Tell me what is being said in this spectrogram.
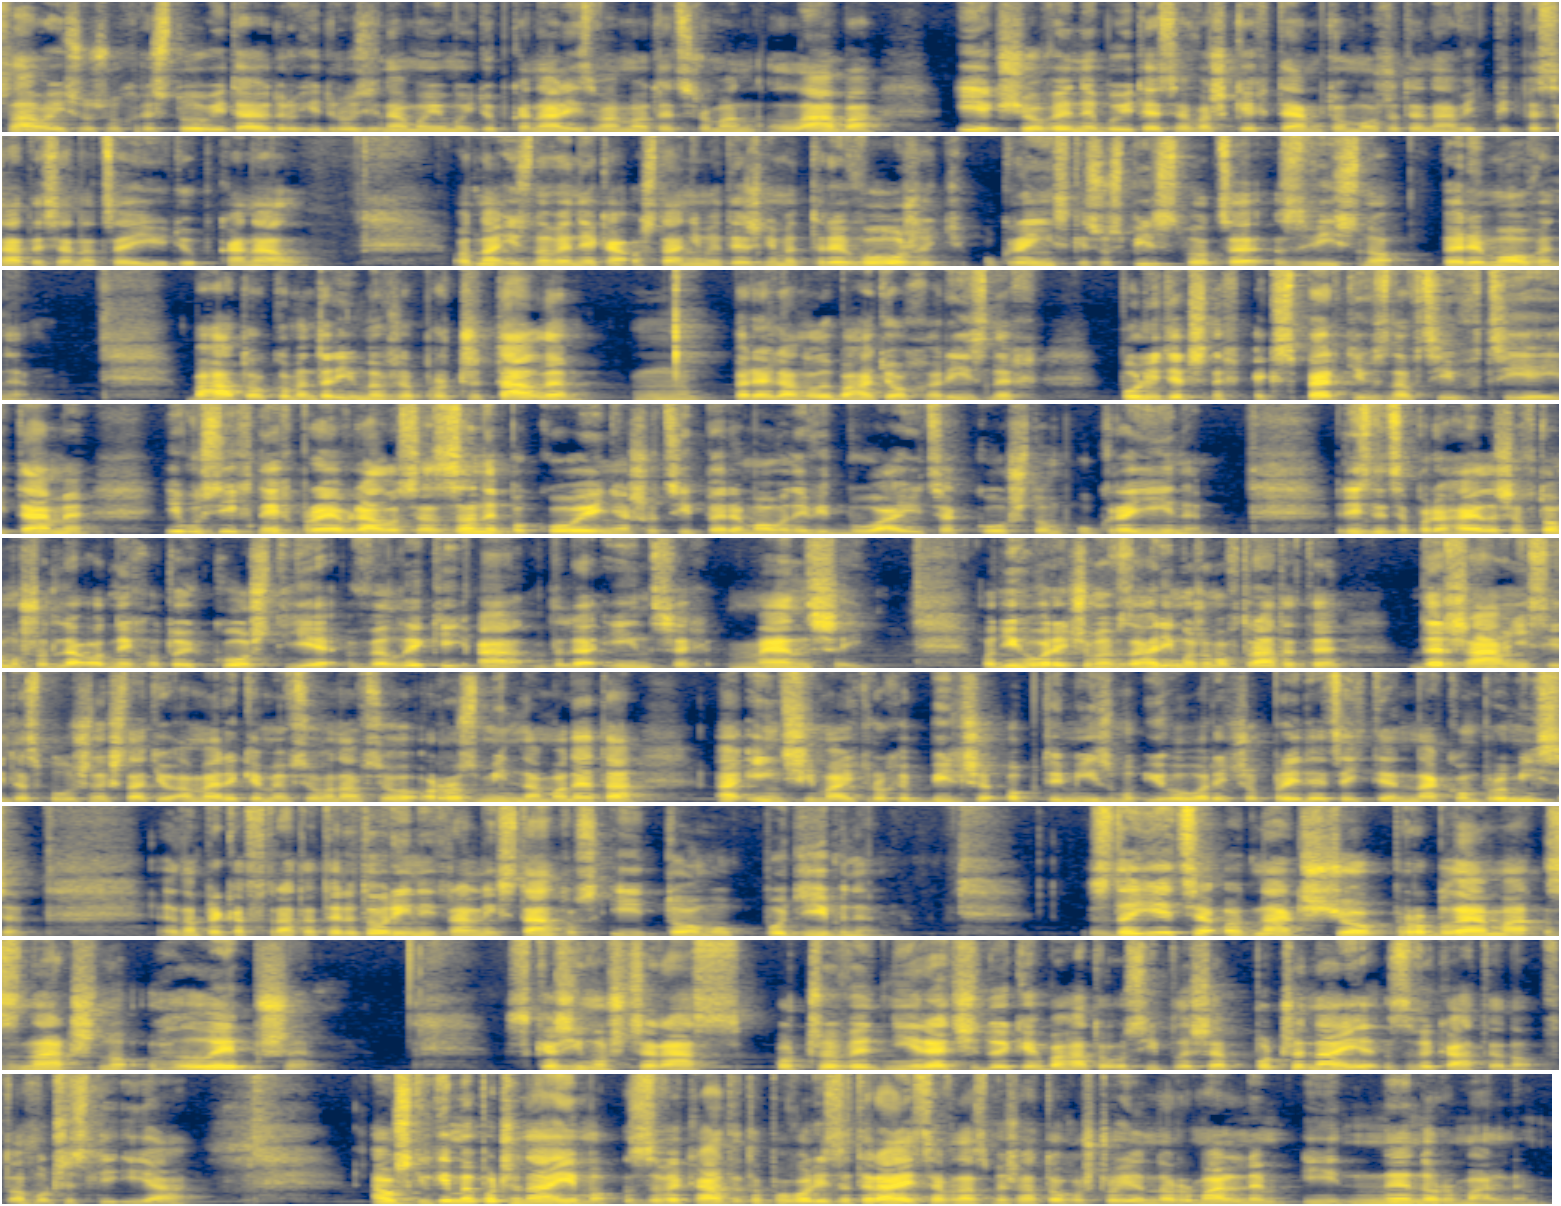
Слава Ісусу Христу! Вітаю, дорогі друзі, на моєму youtube каналі. З вами отець Роман Лаба. І якщо ви не боїтеся важких тем, то можете навіть підписатися на цей youtube канал. Одна із новин, яка останніми тижнями тривожить українське суспільство, це, звісно, перемовини. Багато коментарів ми вже прочитали, переглянули багатьох різних політичних експертів, знавців цієї теми, і в усіх них проявлялося занепокоєння, що ці перемовини відбуваються коштом України. Різниця полягає лише в тому, що для одних отой кошт є великий, а для інших менший. Одні говорять, що ми взагалі можемо втратити державність і для Сполучених Штатів Америки ми всього-навсього розмінна монета, а інші мають трохи більше оптимізму і говорять, що прийдеться йти на компроміси. Е, Наприклад, втрата території, нейтральний статус і тому подібне. Здається, однак, що проблема значно глибше. Скажімо ще раз, очевидні речі, до яких багато осіб лише починає звикати, ну, в тому числі і я. А оскільки ми починаємо звикати, то поволі затирається в нас межа того, що є нормальним і ненормальним.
